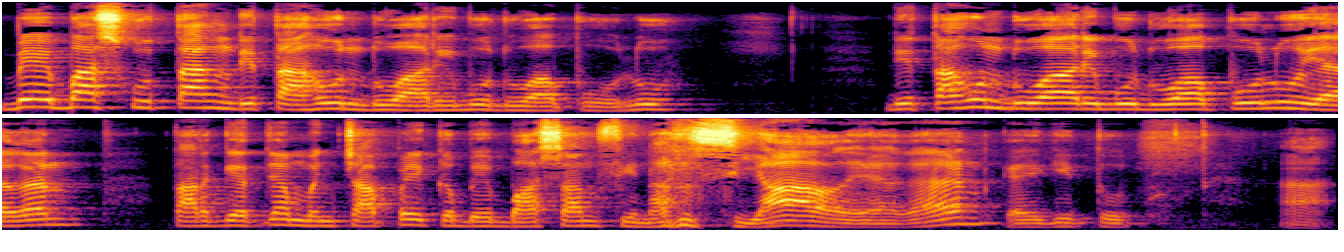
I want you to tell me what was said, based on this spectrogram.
bebas hutang di tahun 2020 di tahun 2020 ya kan targetnya mencapai kebebasan finansial ya kan kayak gitu nah,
